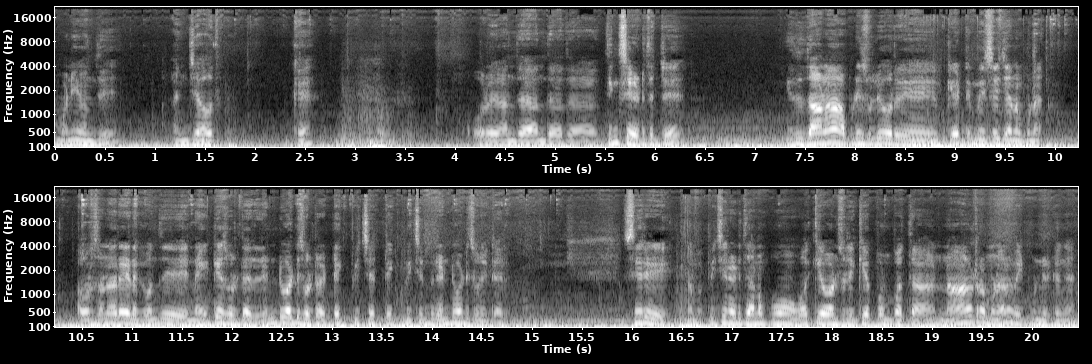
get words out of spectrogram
மணி வந்து அஞ்சாவது. ஓகே ஒரு அந்த அந்த திங்ஸை எடுத்துகிட்டு இதுதானா? அப்படின்னு சொல்லி ஒரு கேட்டு மெசேஜ் அனுப்புனேன். அவர் சொன்னார் எனக்கு வந்து நைட்டே சொல்லிட்டார். ரெண்டு வாட்டி சொல்லிட்டாரு. டெக் பிக்சர் டெக் பிக்சர்னு ரெண்டு வாட்டி சொல்லிட்டார். சரி நம்ம பிக்சர் எடுத்து அனுப்புவோம். ஓகேவான்னு சொல்லி கேட்போம்னு பார்த்தா நாலரை மணி நேரம் வெயிட் பண்ணியிருக்கேங்க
